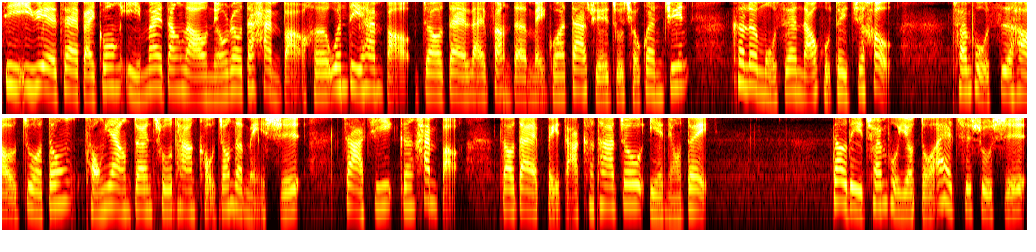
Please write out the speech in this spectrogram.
继一月在白宫以麦当劳牛肉大汉堡和温蒂汉堡招待来访的美国大学足球冠军克勒姆森老虎队之后，川普四号做东，同样端出他口中的美食——炸鸡跟汉堡，招待北达科他州野牛队。到底川普有多爱吃素食？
